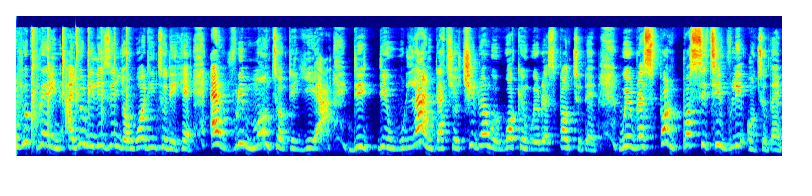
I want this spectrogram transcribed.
are you praying? Are you releasing your word into the air? Every month of the year, the, the land that your children will walk in will respond to them, will respond positively unto them.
